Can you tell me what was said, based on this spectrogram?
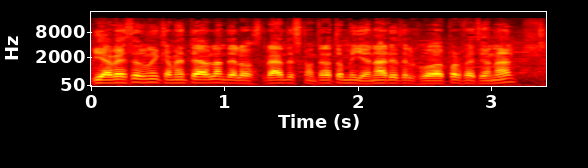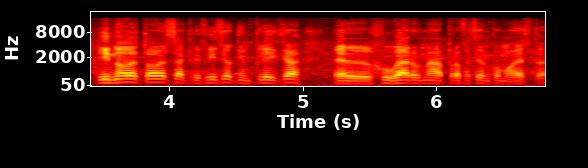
y a veces únicamente hablan de los grandes contratos millonarios del jugador profesional y no de todo el sacrificio que implica el jugar una profesión como esta.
